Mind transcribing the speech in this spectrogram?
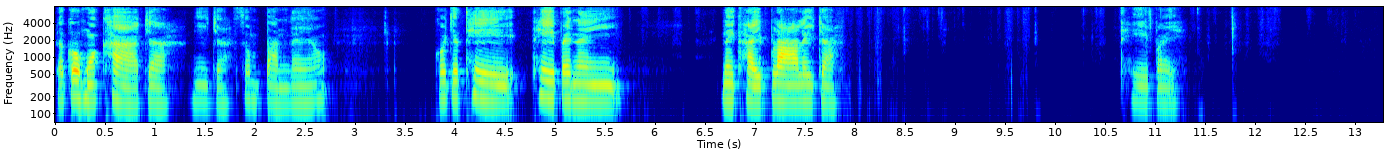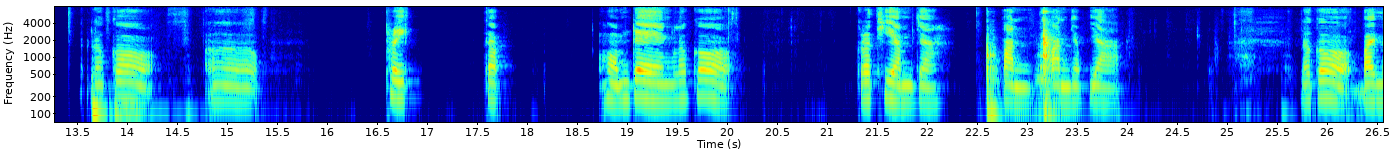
แล้วก็หัวขาจ้ะนี่จ้ะส้มปั่นแล้ว ก็จะเทเทไปในในไข่ปลาเลยจ้ะเทไป แล้วก็เอ่อพริกกับหอมแดงแล้วก็กระเทียมจ้ะปั่นปั่นหยาบๆแล้วก็ใบแม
